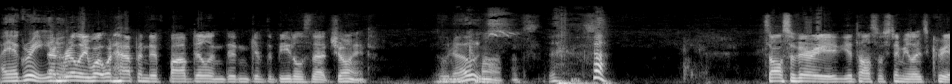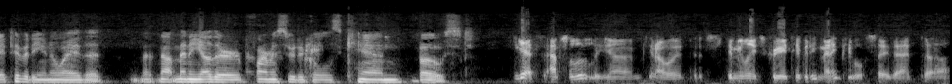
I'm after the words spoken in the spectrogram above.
agree. And know, really, what would happen if Bob Dylan didn't give the Beatles that joint? who I mean, come on, knows? it's, it's- it's also very. It also stimulates creativity in a way that that not many other pharmaceuticals can boast. Yes, absolutely. Uh, you know, it, it stimulates creativity. Many people say that. Uh,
